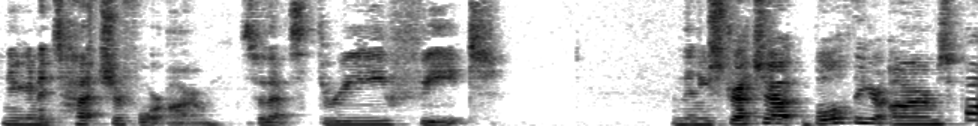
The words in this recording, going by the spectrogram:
and you're gonna touch your forearm. So that's three feet. And then you stretch out both of your arms far,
